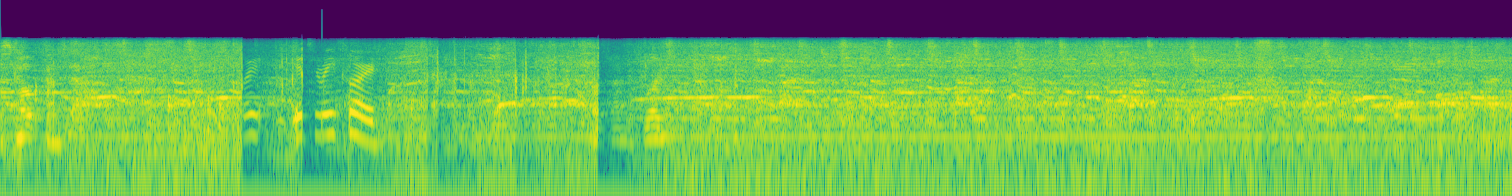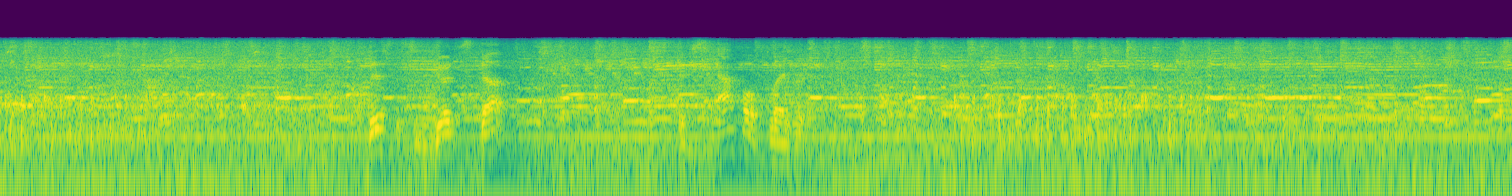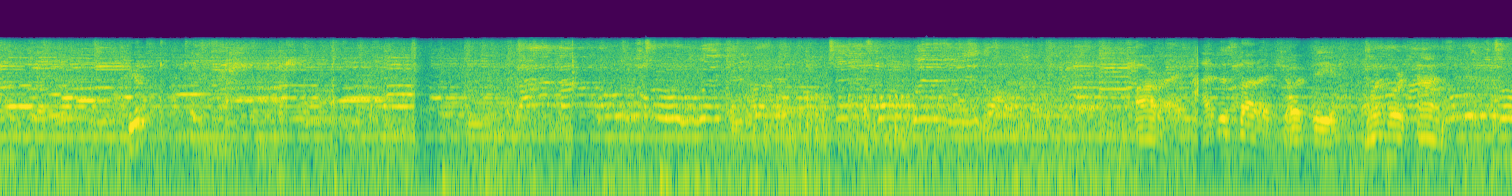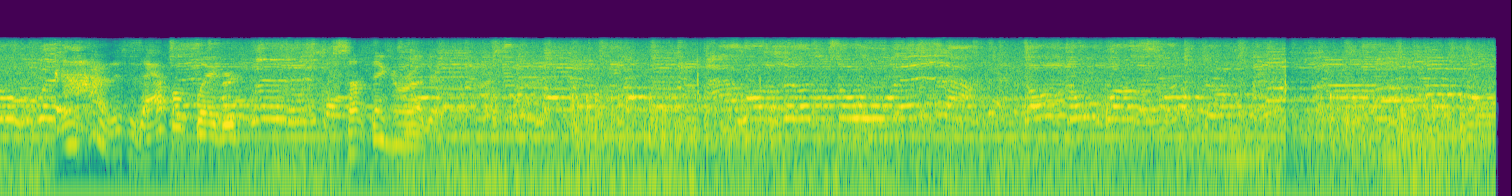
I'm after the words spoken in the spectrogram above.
the smoke comes out. Wait, it's a record. Oh, I'm recording. This is some good stuff. It's apple flavored. Just thought I'd show it to you one more time. this is apple flavored something or other.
